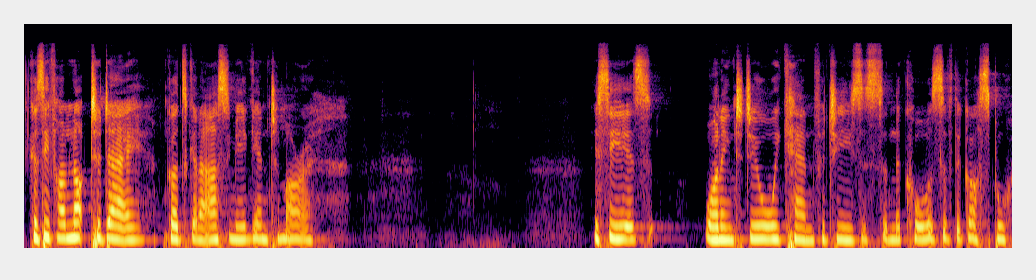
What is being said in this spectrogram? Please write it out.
Because if I'm not today, God's going to ask me again tomorrow. You see, it's wanting to do all we can for Jesus and the cause of the gospel.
